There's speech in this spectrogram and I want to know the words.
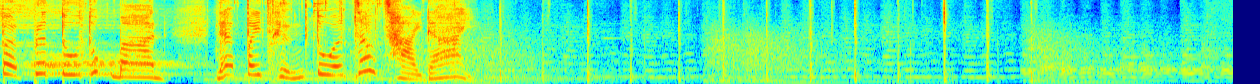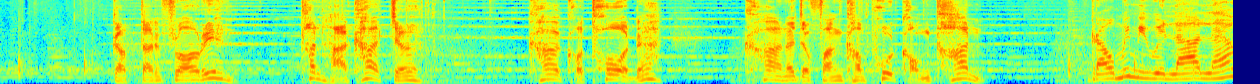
เปิดประตูทุกบาน และไปถึงตัวเจ้าชายได้ กับตันฟลอเรียน ท่านหาข้าเจอ ข้าขอโทษนะ ข้าน่าจะฟังคำพูดของท่าน เราไม่มีเวลาแล้ว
